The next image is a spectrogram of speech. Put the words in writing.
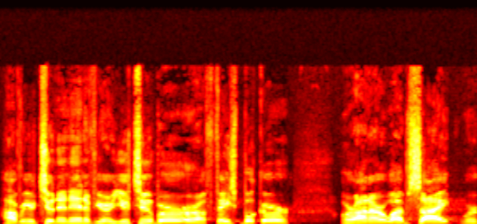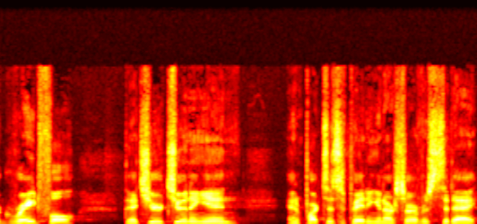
however you're tuning in, if you're a YouTuber or a Facebooker or on our website, we're grateful that you're tuning in and participating in our service today.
